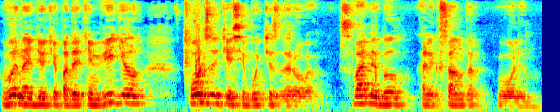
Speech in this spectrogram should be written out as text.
вы найдете под этим видео. Пользуйтесь и будьте здоровы. С вами был Александр Волин.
